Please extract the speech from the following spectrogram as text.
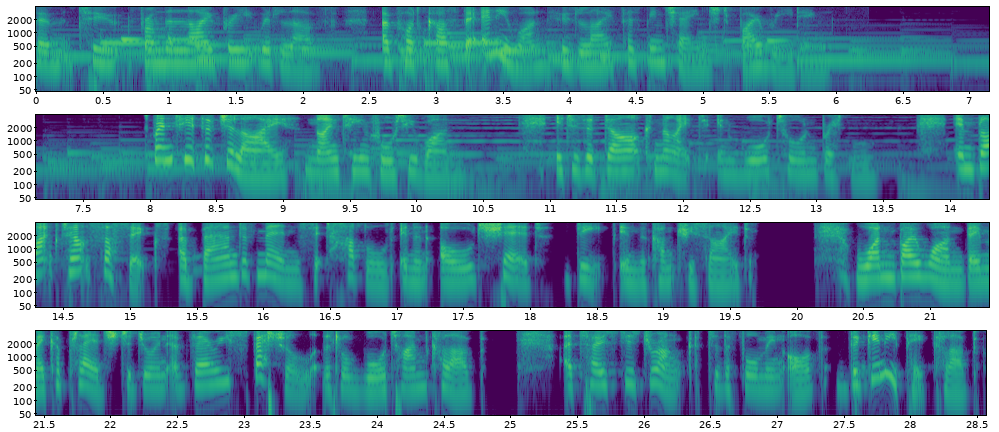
welcome to From the Library with Love, a podcast for anyone whose life has been changed by reading. 20th of July, 1941. It is a dark night in war torn Britain. In blacked out Sussex, a band of men sit huddled in an old shed deep in the countryside. One by one, they make a pledge to join a very special little wartime club. A toast is drunk to the forming of the Guinea Pig Club.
